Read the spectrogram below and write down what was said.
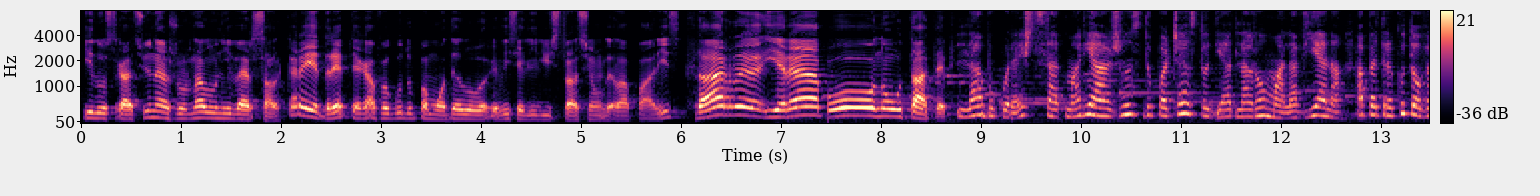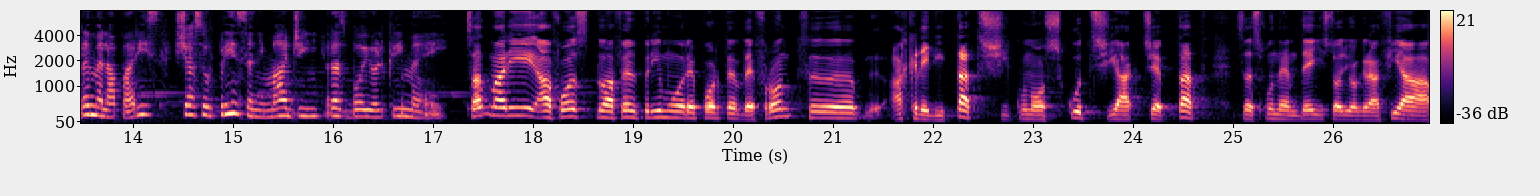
ilustrațiunea Jurnal Universal, care e drept, era făcut după modelul revistei L'Illustration de la Paris, dar era o noutate. La București, Sat Maria a ajuns după ce a studiat la Roma, la Viena, a petrecut o vreme la Paris și a surprins în imagini războiul Crimeei. Satmari a fost la fel primul reporter de front, uh, acreditat și cunoscut și acceptat, să spunem, de istoriografia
